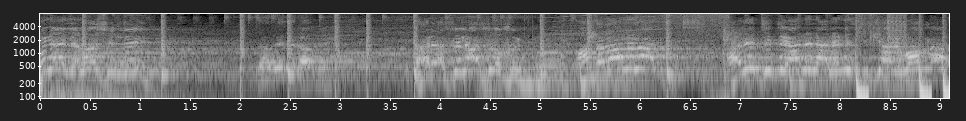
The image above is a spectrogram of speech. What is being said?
Bu neydi lan şimdi? İdaredir abi. Darası nasıl okuyayım? Hazırlanın lan. Elim titreyenin elini sikerim oğlum.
